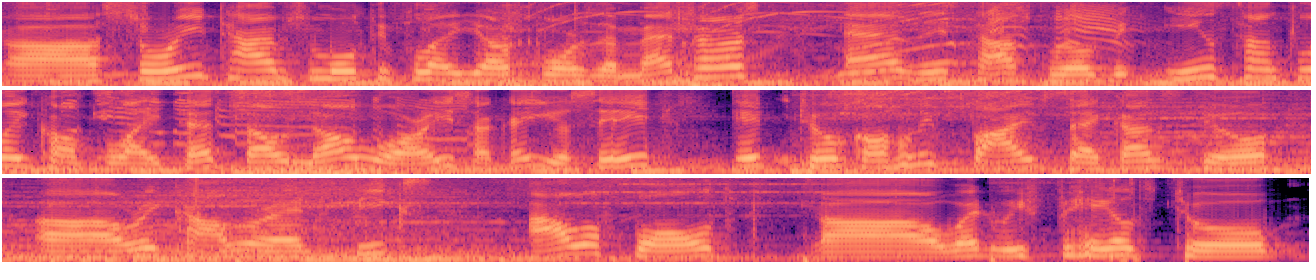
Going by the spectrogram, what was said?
Uh, three times multiplayer for the matters and this task will be instantly completed so no worries okay? You see it took only five seconds to uh, recover and fix our fault uh, when we failed to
